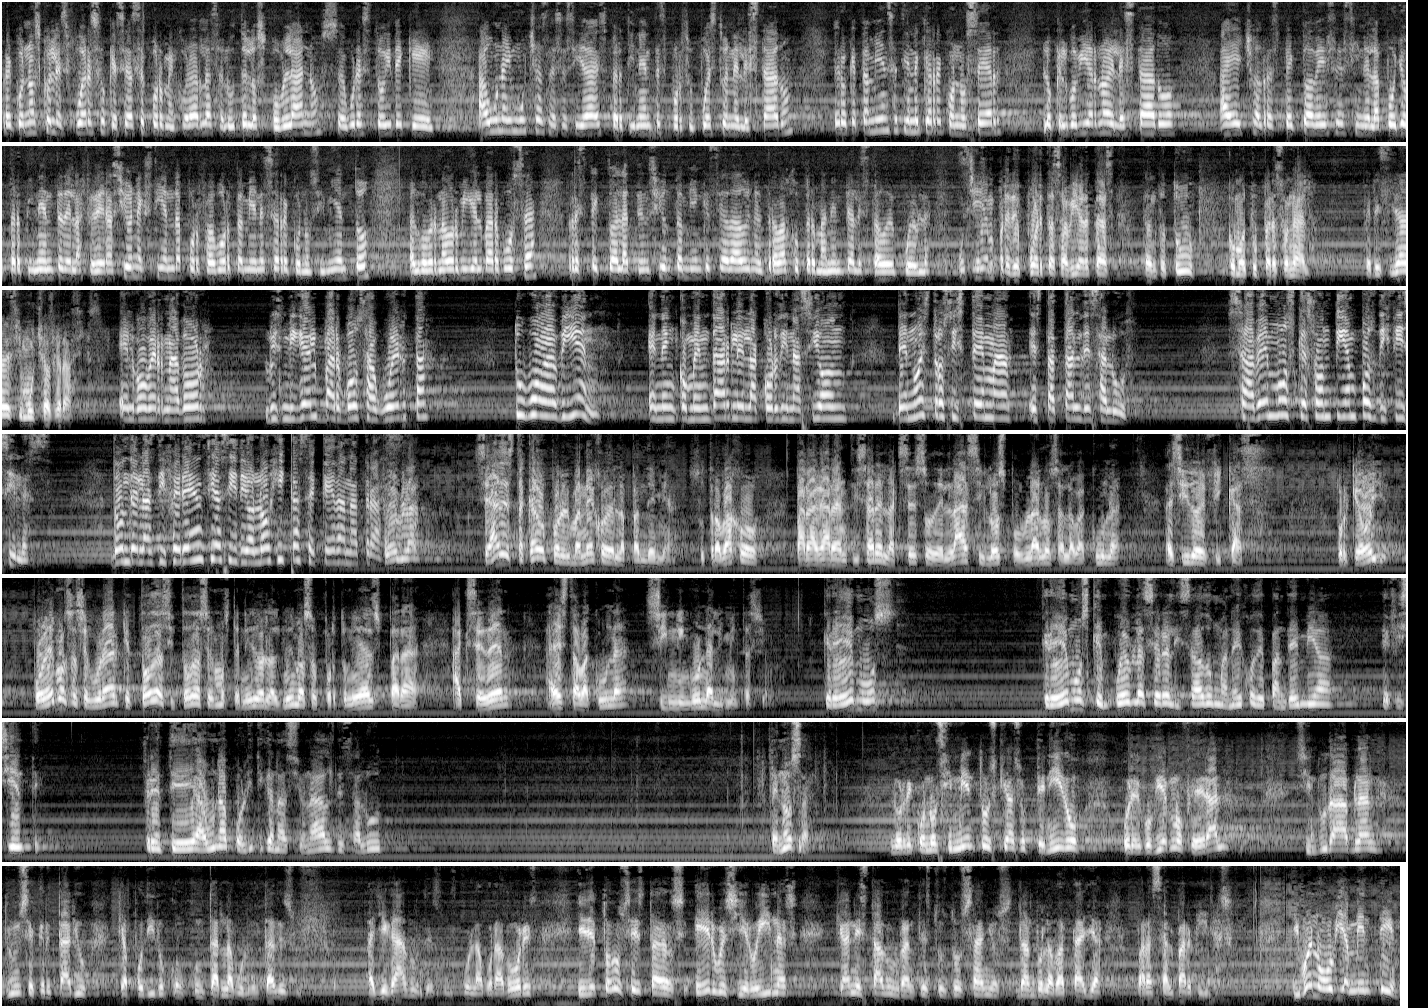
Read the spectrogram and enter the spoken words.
Reconozco el esfuerzo que se hace por mejorar la salud de los poblanos. Segura estoy de que aún hay muchas necesidades pertinentes, por supuesto, en el Estado, pero que también se tiene que reconocer lo que el gobierno del Estado ha hecho al respecto a veces sin el apoyo pertinente de la Federación. Extienda, por favor, también ese reconocimiento al gobernador Miguel Barbosa respecto a la atención también que se ha dado en el trabajo permanente al Estado de Puebla. Siempre de puertas abiertas, tanto tú como tu personal. Felicidades y muchas gracias. El gobernador Luis Miguel Barbosa Huerta tuvo a bien en encomendarle la coordinación de nuestro sistema estatal de salud. Sabemos que son tiempos difíciles, donde las diferencias ideológicas se quedan atrás. Puebla se ha destacado por el manejo de la pandemia. Su trabajo para garantizar el acceso de las y los poblanos a la vacuna ha sido eficaz, porque hoy podemos asegurar que todas y todas hemos tenido las mismas oportunidades para acceder a esta vacuna sin ninguna limitación. Creemos, creemos que en Puebla se ha realizado un manejo de pandemia eficiente frente a una política nacional de salud penosa. Los reconocimientos que has obtenido por el gobierno federal sin duda hablan de un secretario que ha podido conjuntar la voluntad de sus allegados, de sus colaboradores y de todos estos héroes y heroínas que han estado durante estos dos años dando la batalla para salvar vidas. Y bueno, obviamente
